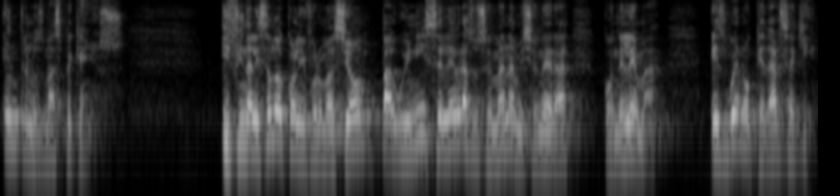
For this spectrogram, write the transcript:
entre los más pequeños. Y finalizando con la información, Paguini celebra su semana misionera con el lema, es bueno quedarse aquí.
